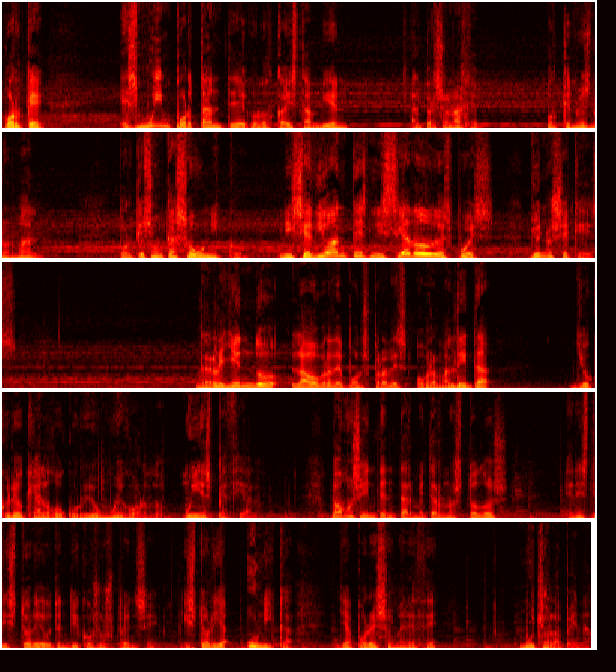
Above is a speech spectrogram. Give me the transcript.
¿Por qué? Es muy importante que conozcáis también al personaje, porque no es normal, porque es un caso único. Ni se dio antes ni se ha dado después. Yo no sé qué es. Releyendo la obra de Pons Prades, Obra Maldita, yo creo que algo ocurrió muy gordo, muy especial. Vamos a intentar meternos todos en esta historia de auténtico suspense. Historia única, ya por eso merece mucho la pena.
